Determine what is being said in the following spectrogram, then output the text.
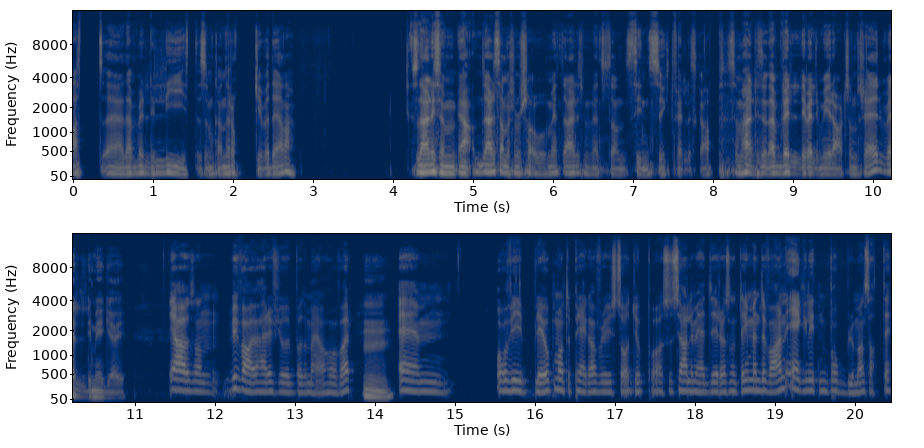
at eh, det er veldig lite som kan rokke ved det. da. Så det er liksom, ja, det er det samme som showet mitt. Det er liksom et sånn sinnssykt fellesskap. Som er liksom, det er veldig veldig mye rart som skjer. Veldig mye gøy. Ja, og sånn, vi var jo her i fjor, både meg og Håvard. Mm. Um, og vi ble jo på en måte prega, for vi så det jo på sosiale medier, og sånne ting, men det var en egen liten boble man satt i.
